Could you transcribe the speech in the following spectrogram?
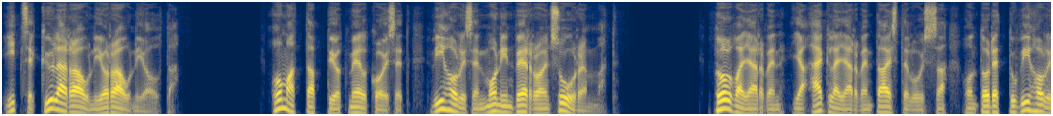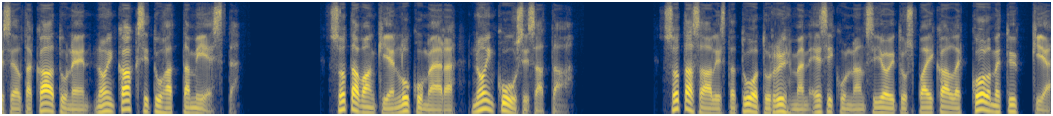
itse kylä raunio rauniolta. Omat tappiot melkoiset, vihollisen monin verroin suuremmat. Tolvajärven ja Ägläjärven taisteluissa on todettu viholliselta kaatuneen noin 2000 miestä. Sotavankien lukumäärä noin 600. Sotasaalista tuotu ryhmän esikunnan sijoituspaikalle kolme tykkiä,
